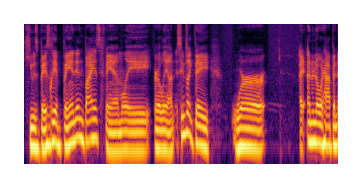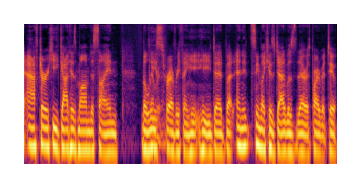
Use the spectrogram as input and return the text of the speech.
he was basically abandoned by his family early on. It seems like they were. I, I don't know what happened after he got his mom to sign the lease for everything he he did, but and it seemed like his dad was there as part of it too.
